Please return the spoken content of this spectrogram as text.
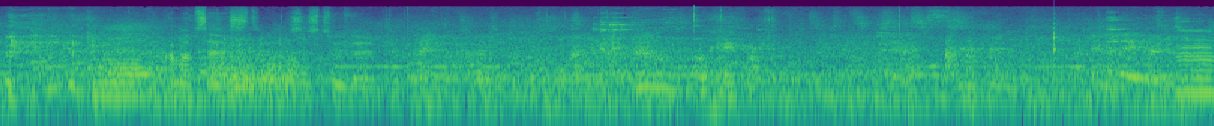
I'm obsessed. This is too good. Okay, Papa. Mm, hmm.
